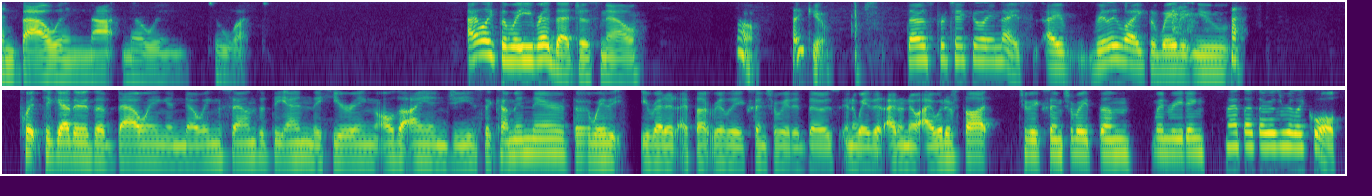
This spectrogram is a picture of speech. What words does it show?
and bowing, not knowing to what. I like the way you read that just now. Oh, thank you. That was particularly nice. I really like the way that you put together the bowing and knowing sounds at the end, the hearing, all the ings that come in there. The way that you read it, I thought really accentuated those in a way that I don't know I would have thought to accentuate them when reading. And I thought that was really cool.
